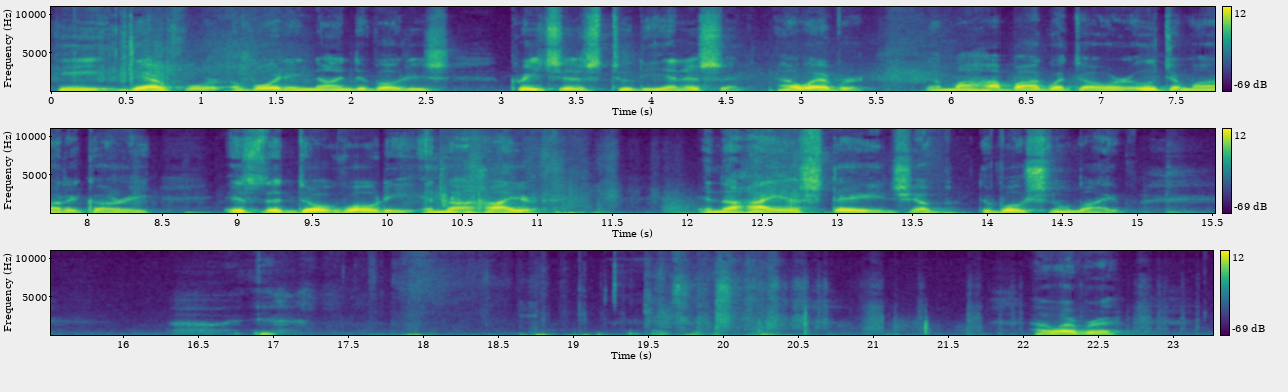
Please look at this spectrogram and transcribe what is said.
he, therefore, avoiding non devotees, preaches to the innocent. However, the Mahabhagavata or Uttamadhikari is the devotee in the higher in the highest stage of devotional life. However,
